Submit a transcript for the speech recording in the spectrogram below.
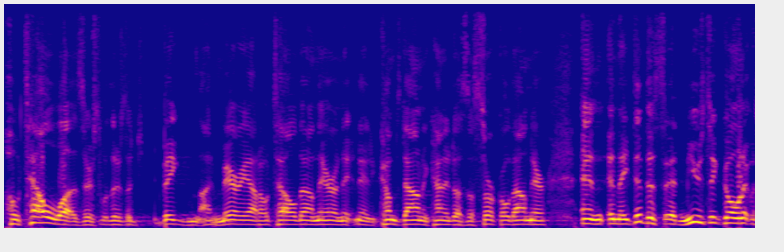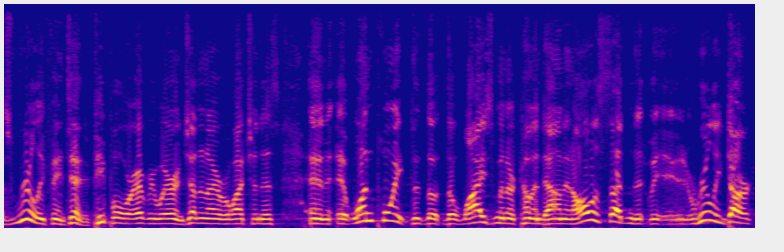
hotel was. There's, there's a big uh, Marriott hotel down there, and it, and it comes down and kind of does a circle down there. And, and they did this, had music going. It was really fantastic. People were everywhere, and Jen and I were watching this. And at one point, the, the, the wise men are coming down, and all of a sudden, it, it, really dark,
